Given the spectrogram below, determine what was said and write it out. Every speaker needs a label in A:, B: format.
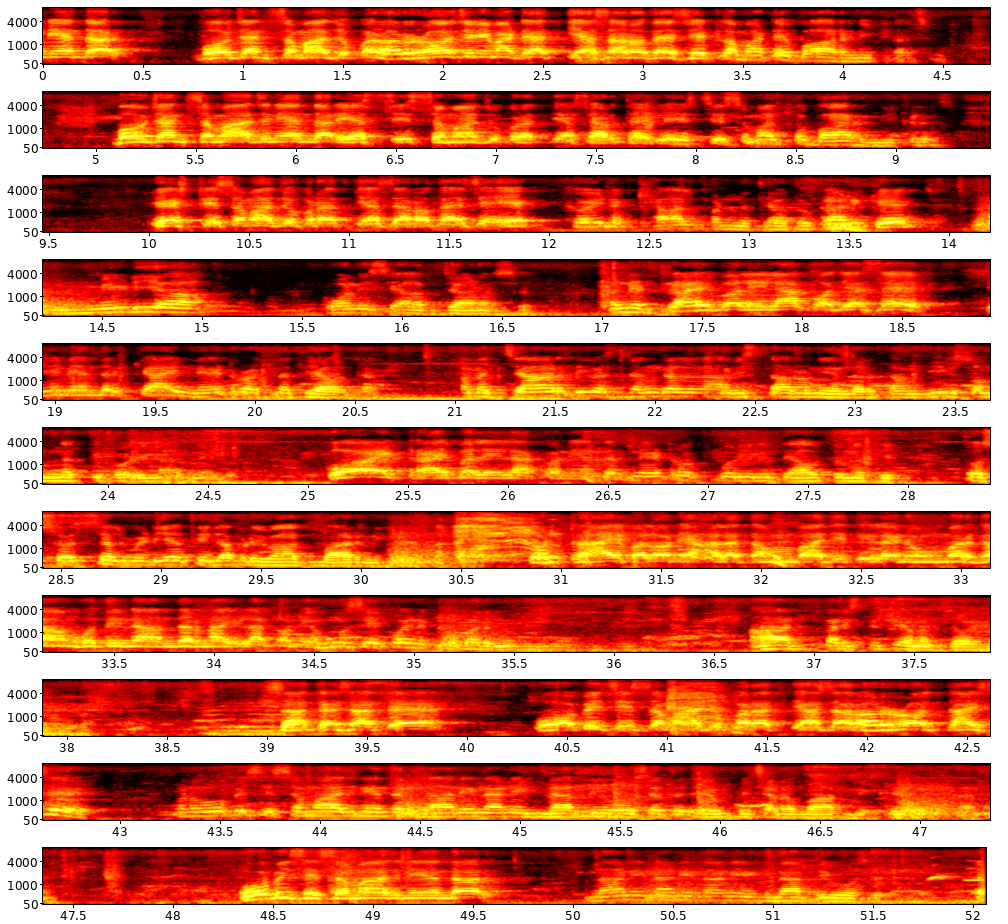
A: ની અંદર બહુજન સમાજ ઉપર હરરોજની માટે અત્યાચારો થાય છે, એટલા માટે બહાર નીકળે છે. બહુજન સમાજની અંદર એસસી સમાજ ઉપર અત્યાચાર થાય એટલે એસસી સમાજ તો બહાર નીકળે છે. એસટી સમાજ ઉપર અત્યાચારો થાય છે, એક કોઈને ખ્યાલ પણ નથી આવતો, કારણ કે મીડિયા કોની છે આપ જાણો છો. અને ટ્રાઇબલ ઇલાકો જે છે, એની અંદર ક્યાંય નેટવર્ક નથી આવતા. અમે ચાર દિવસ જંગલના વિસ્તારોની અંદર હતા ગીર સોમનાથથી થોડી ના નહીં કોઈ ટ્રાઇબલ ઇલાકોની અંદર નેટવર્ક પૂરી રીતે આવતું નથી. તો સોશિયલ મીડિયાથી જ આપણી વાત બહાર નીકળે. તો ટ્રાઇબલોની હાલત અંબાજીથી લઈને ઉમરગામ સુધીના અંદરના ઇલાકોની હું છે કોઈને ખબર નથી. આ પરિસ્થિતિ અમે જોઈ નહીં સાથે સાથે ઓબીસી સમાજ ઉપર અત્યાચાર હરરોજ થાય છે. પણ ઓબીસી સમાજની અંદર નાની નાની જ્ઞાતિઓ છે તો એમ બિચારા બહાર નીકળી શકતા નથી. ઓબીસી સમાજની અંદર નાની નાની નાની જ્ઞાતિઓ છે.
